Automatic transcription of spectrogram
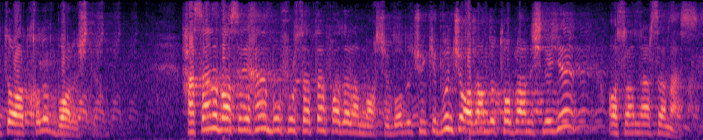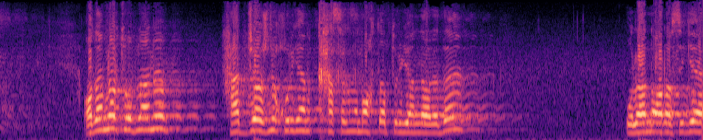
itoat qilib borishdi. Hasan Basriy ham bu fursatdan foydalanmoqchi bo'ldi, chunki buncha odamni to'planishligi oson narsa emas. Odamlar to'planib Hajjojni qurgan qasrni maqtab turganlarida ularning orasiga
